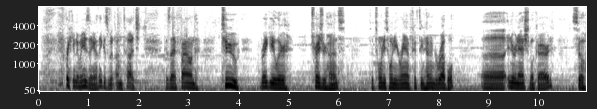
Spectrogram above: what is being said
Freaking amazing. I think it's been untouched because I found two regular treasure hunts, the 2020 Ram 1500 Rebel, uh, international card. So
